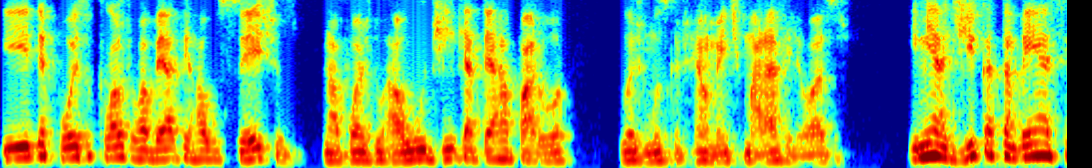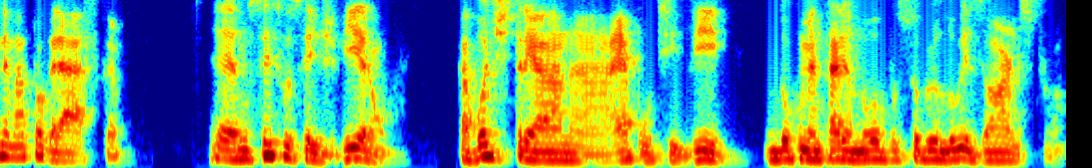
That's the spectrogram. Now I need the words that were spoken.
e depois o Cláudio Roberto e Raul Seixas, na voz do Raul, o Dia em que a Terra Parou. Duas músicas realmente maravilhosas. E minha dica também é cinematográfica. É, não sei se vocês viram, acabou de estrear na Apple TV um documentário novo sobre o Louis Armstrong.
